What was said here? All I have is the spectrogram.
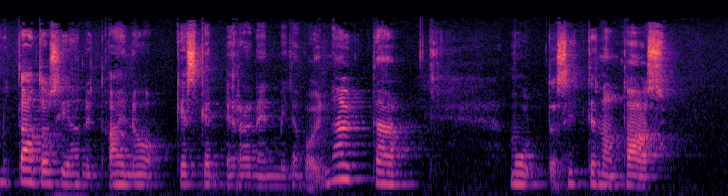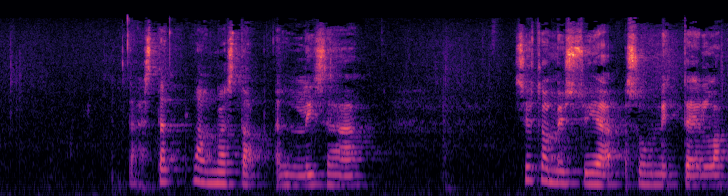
Mutta tämä on tosiaan nyt ainoa keskeneräinen, mitä voi näyttää. Mutta sitten on taas tästä langasta lisää sytomyssyjä suunnitteilla.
